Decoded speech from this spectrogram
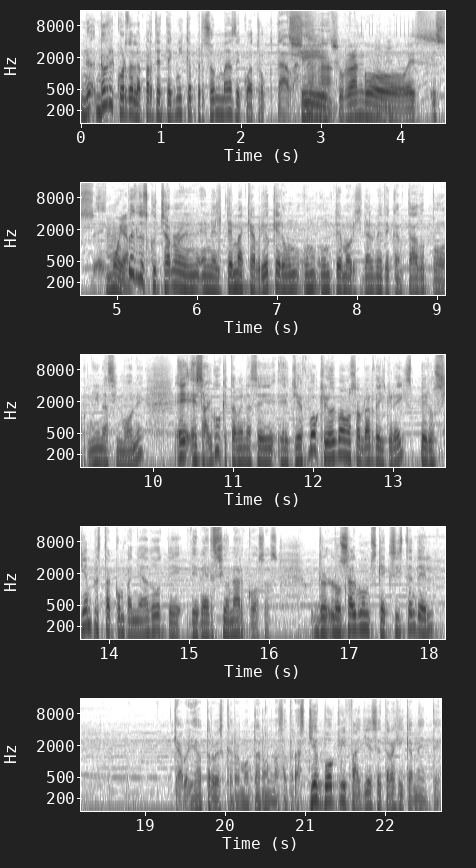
No, no recuerdo la parte técnica, pero son más de cuatro octavas. Sí, Ajá. su rango es, Es, eh, muy pues amplio. lo escucharon en, en el tema que abrió, que era un, un- un tema originalmente cantado por Nina Simone. Eh, es algo que también hace eh, Jeff Buckley. Hoy vamos a hablar del Grace, pero siempre está acompañado de, de versionar cosas. Los álbums que existen de él, que habría otra vez que remontarnos más atrás. Jeff Buckley fallece trágicamente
